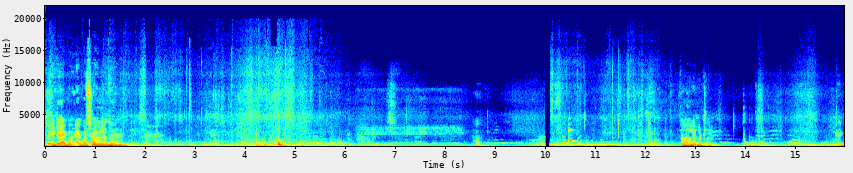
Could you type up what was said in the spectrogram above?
তো এটা একবার একবার সবাই মিলে ধরে নিন। লালে মাটলাম। ঠিক।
